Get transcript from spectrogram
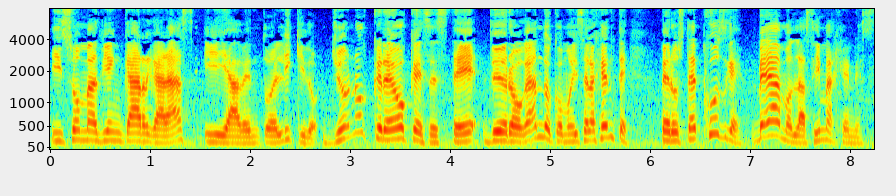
hizo más bien gárgaras y aventó el líquido. Yo no creo que se esté drogando, como dice la gente, pero usted juzgue. Veamos las imágenes.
